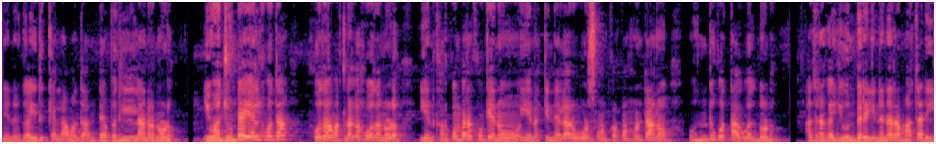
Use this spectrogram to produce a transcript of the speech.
ನಿನಗ ಇದಕ್ಕೆಲ್ಲ ಒಂದು ಅಂತ್ಯ ಬರಲಿಲ್ಲ ಅಂದ್ರೆ ನೋಡು. ಇವ ಜುಂಡೆ ಎಲ್ಲಿ ಹೋದ? ಹೋದ ಮತ್ಲಾಗ ಹೋದ ನೋಡು. ಏನ್ ಕರ್ಕೊಂಡ್ ಬರಕ್ ಹೋಗೇನೋ ಏನಕ್ಕಿನ್ನೆಲ್ಲ ಓಡಿಸ್ಕೊಂಡ್ ಕರ್ಕೊಂಡ್ ಹೊಂಟಾನೋ? ಒಂದು ಗೊತ್ತಾಗ್ವಲ್ದು ನೋಡು. ಅದ್ರಾಗ ಇವ್ನ ಬೇರೆ ಇನ್ನೇನಾರ ಮಾತಾಡಿ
